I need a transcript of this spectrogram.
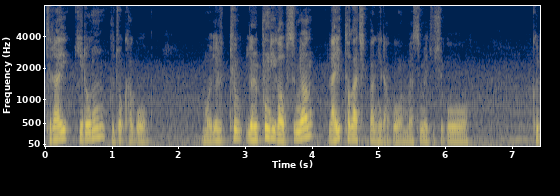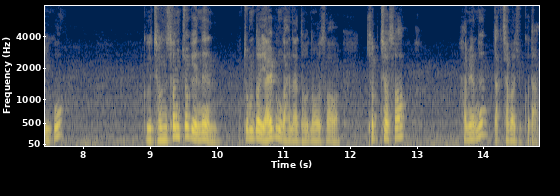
드라이기로는 부족하고 뭐 열투, 열풍기가 없으면 라이터가 직방이라고 말씀해 주시고 그리고 그 전선 쪽에는 좀 더 얇은 거 하나 더 넣어서 겹쳐서 하면은 딱 잡아줄 거다.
